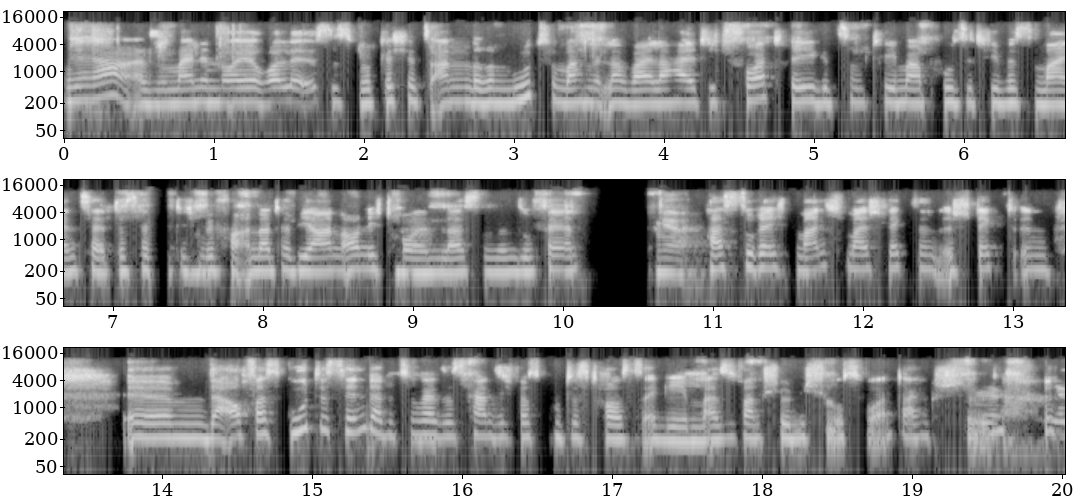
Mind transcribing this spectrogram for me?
Ja, also meine neue Rolle ist es wirklich jetzt anderen Mut zu machen. Mittlerweile halte ich Vorträge zum Thema positives Mindset. Das hätte ich mir vor anderthalb Jahren auch nicht träumen lassen. Insofern ja. Hast du recht, manchmal steckt in, steckt in ähm, da auch was Gutes hinter, beziehungsweise es kann sich was Gutes draus ergeben. Also es war ein schönes Schlusswort. Dankeschön. Ja,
